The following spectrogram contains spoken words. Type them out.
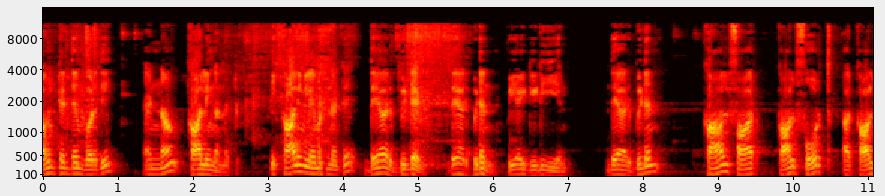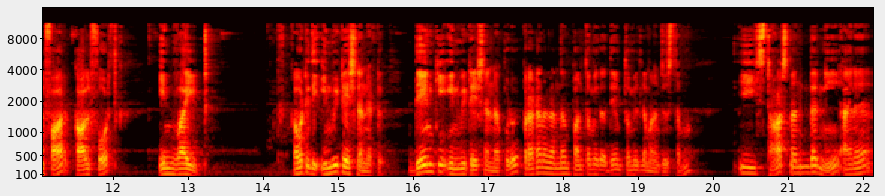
counted them worthy and now calling అన్నట్టు. ఈ కాలింగ్లో ఏమంటుందంటే they are bidded they are bidden B I D D E N they are bidden call for call forth or call for call forth invite కాబట్టి ఇది ఇన్విటేషన్ అన్నట్టు. దేనికి ఇన్విటేషన్ అన్నప్పుడు ప్రకటన గ్రంథం పంతొమ్మిది అధ్యాయం తొమ్మిదిలో మనం చూస్తాము. ఈ స్టార్స్ అందరినీ ఆయన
